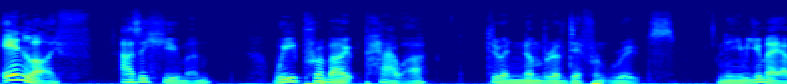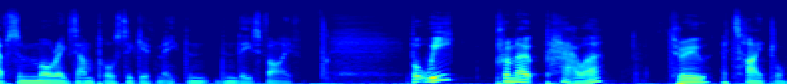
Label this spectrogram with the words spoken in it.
in life, as a human, we promote power through a number of different routes. You, you may have some more examples to give me than, than these five. But we promote power through a title.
